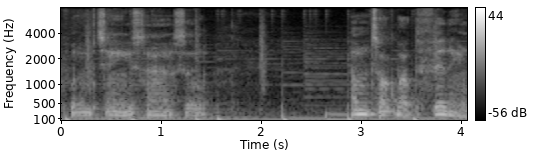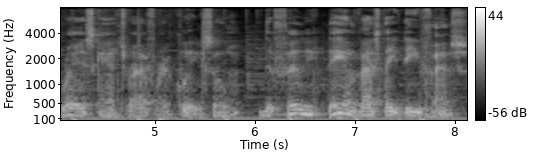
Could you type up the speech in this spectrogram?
for them teams. Time. So I'm gonna talk about the Philly and Redskins draft right quick. So the Philly they invest their defense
